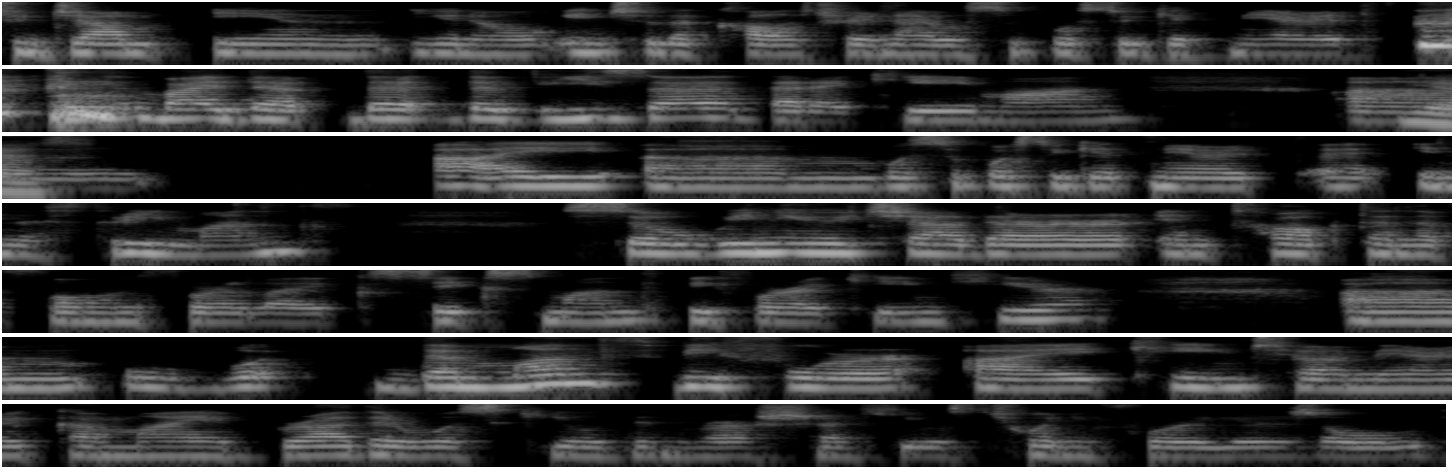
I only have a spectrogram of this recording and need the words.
to jump in, you know, into the culture, and I was supposed to get married by the, the the visa that I came on. Um, Yes. I um, was supposed to get married uh, in a three month. So we knew each other and talked on the phone for like six months before I came here. Um, what, the month before I came to America, my brother was killed in Russia. He was 24 years old.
